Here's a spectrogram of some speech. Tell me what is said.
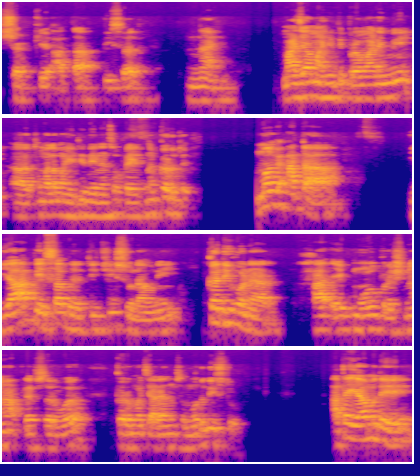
शक्य आता दिसत नाही. माझ्या माहितीप्रमाणे मी तुम्हाला माहिती देण्याचा प्रयत्न करतोय. मग आता या पेसा भरतीची सुनावणी कधी होणार हा एक मूळ प्रश्न आपल्या सर्व कर्मचाऱ्यांसमोर दिसतो. आता यामध्ये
